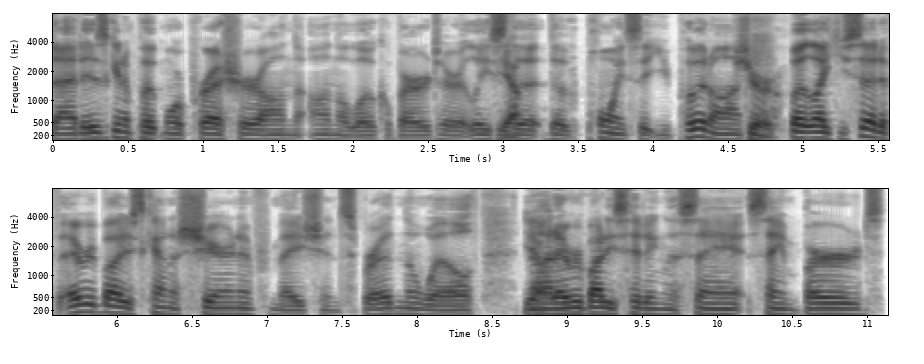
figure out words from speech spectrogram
that is going to put more pressure on on the local birds, or at least Yep. the the points that you put on. Sure. But like you said, if everybody's kind of sharing information, spreading the wealth, Yep. not everybody's hitting the same same birds.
